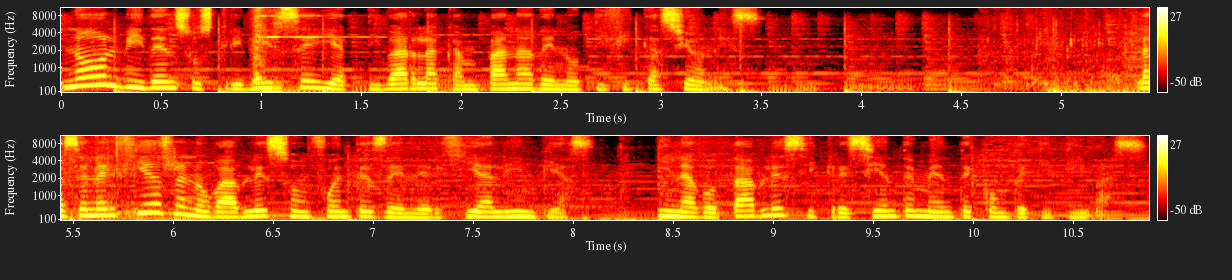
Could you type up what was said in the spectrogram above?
No olviden suscribirse y activar la campana de notificaciones. Las energías renovables son fuentes de energía limpias, inagotables y crecientemente competitivas.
